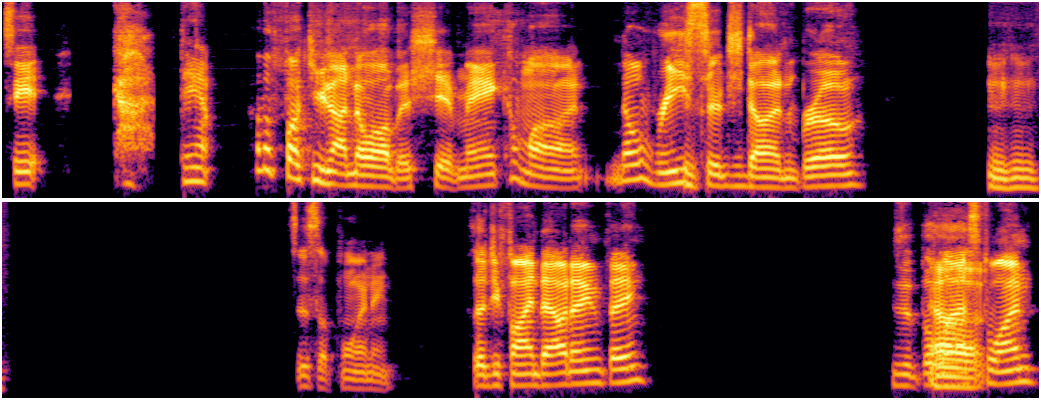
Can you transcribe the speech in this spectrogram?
See, god damn, how the fuck you not know all this shit, man? Come on. No research done, bro. Mm-hmm. It's disappointing. So did you find out anything? Is it the Uh, last one?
